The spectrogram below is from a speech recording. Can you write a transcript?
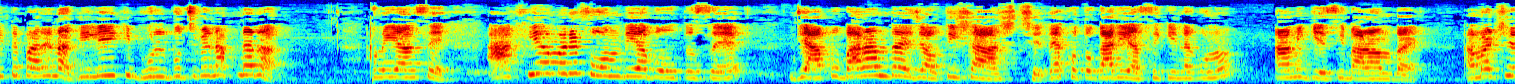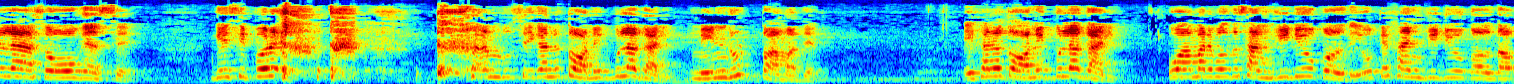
দিতে পারে না? দিলেই কি ভুল বুঝবেন আপনারা? আছে। আখি আমারে ফোন দিয়া বলতেছে যে, আপু, বারান্দায় যাও, তিশা আসছে। দেখো তো গাড়ি আছে কিনা কোনো? আমি গেছি বারান্দায়। আমার ছেলে আছে, ও গেছে। গেছি পরে আমি বলছি এখানে তো অনেকগুলা গাড়ি মেন রুট তো আমাদের। এখানে তো অনেকগুলা গাড়ি। ও আমার বলতেছে আমি ভিডিও কল দিই ওকে ফাইন ভিডিও কল দাও।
